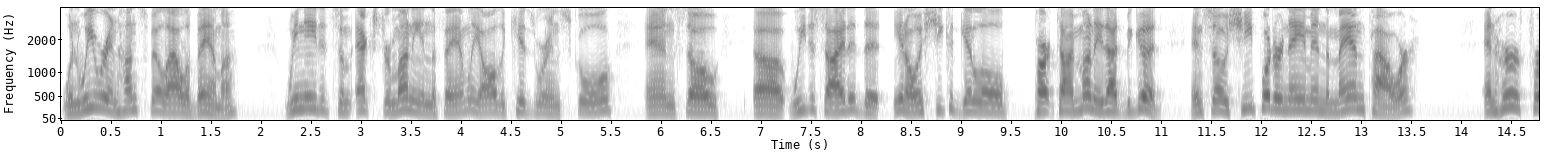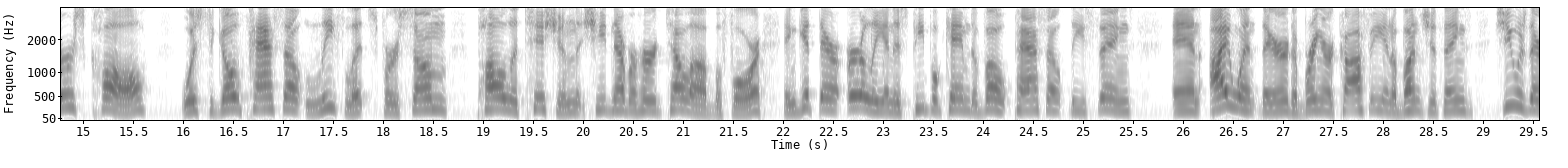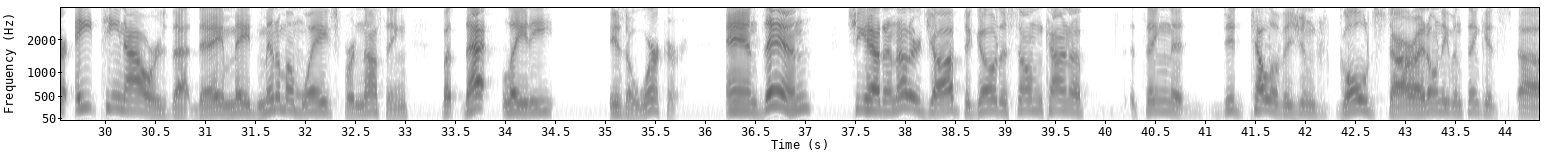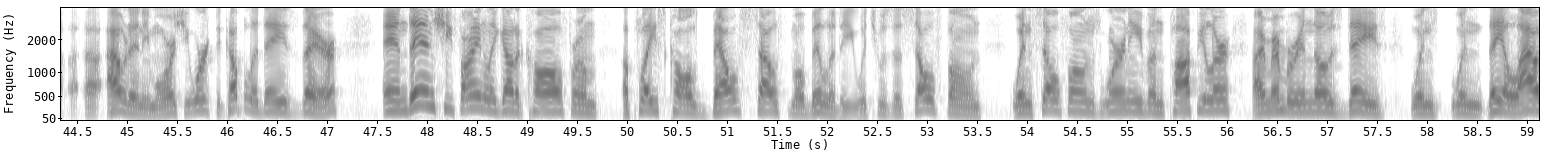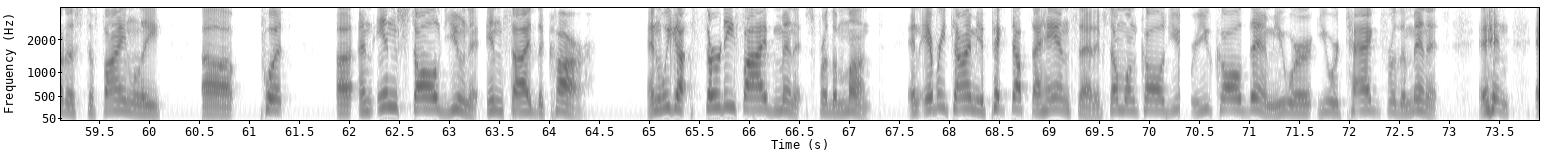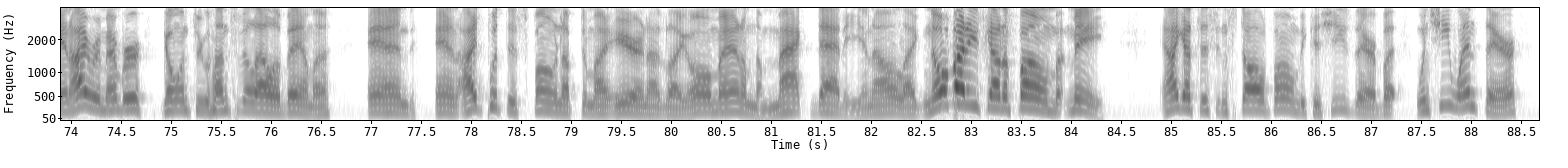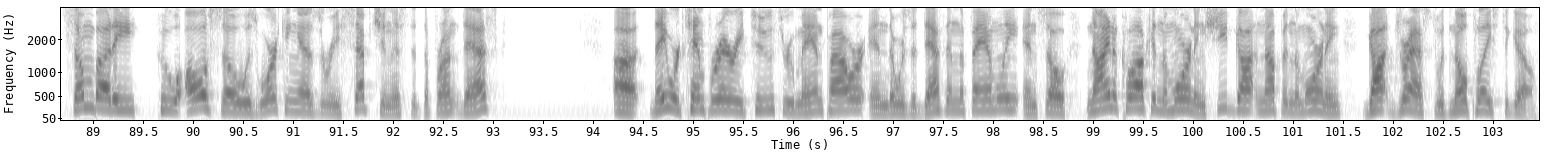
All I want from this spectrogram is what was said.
when we were in Huntsville, Alabama, we needed some extra money in the family. All the kids were in school, and so uh, we decided that you know if she could get a little part-time money, that'd be good. And so she put her name in the manpower, and her first call was to go pass out leaflets for some politician that she'd never heard tell of before and get there early and as people came to vote pass out these things and I went there to bring her coffee and a bunch of things. She was there 18 hours that day and made minimum wage for nothing But that lady is a worker. And then she had another job to go to some kind of thing that did television, Gold Star. I don't even think it's uh, uh, out anymore. She worked a couple of days there. And then she finally got a call from a place called Bell South Mobility, which was a cell phone when cell phones weren't even popular. I remember in those days when, when they allowed us to finally uh, put uh, an installed unit inside the car. And we got 35 minutes for the month. And every time you picked up the handset, if someone called you or you called them, you were you were tagged for the minutes. And and I remember going through Huntsville, Alabama, and and I'd put this phone up to my ear and I was like, "Oh man, I'm the Mac daddy," you know, like nobody's got a phone but me. And I got this installed phone because she's there. But when she went there, somebody who also was working as a receptionist at the front desk uh, they were temporary too through manpower, and there was a death in the family. And so, nine o'clock in the morning, she'd gotten up in the morning, got dressed with no place to go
